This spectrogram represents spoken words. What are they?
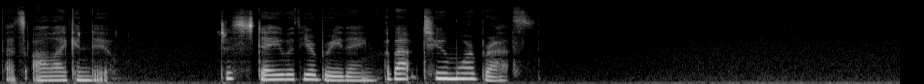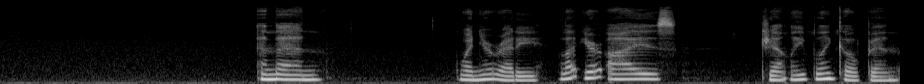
that's all I can do. Just stay with your breathing about two more breaths. And then, when you're ready, let your eyes gently blink open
